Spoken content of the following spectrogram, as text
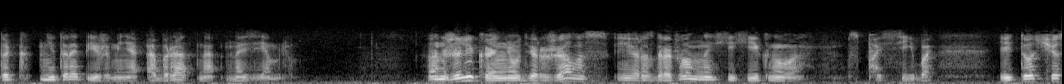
Так не торопи же меня обратно на землю. Анжелика не удержалась и раздраженно хихикнула. «Спасибо». И тотчас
